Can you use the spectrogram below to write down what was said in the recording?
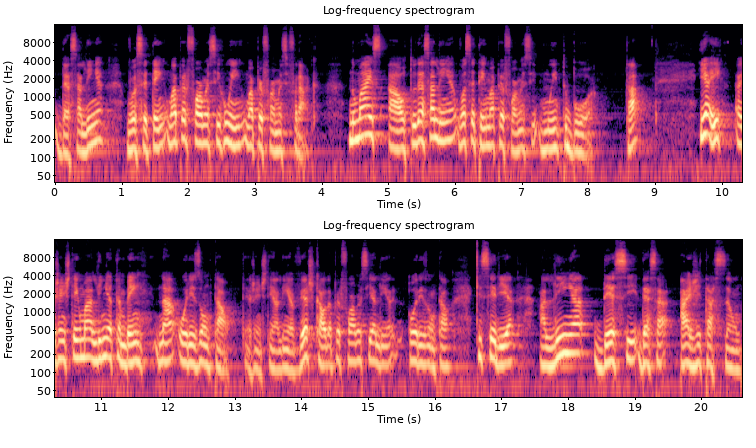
dessa linha, você tem uma performance ruim, uma performance fraca. No mais alto dessa linha, você tem uma performance muito boa, tá? E aí, a gente tem uma linha também na horizontal. A gente tem a linha vertical da performance e a linha horizontal, que seria a linha desse, dessa agitação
